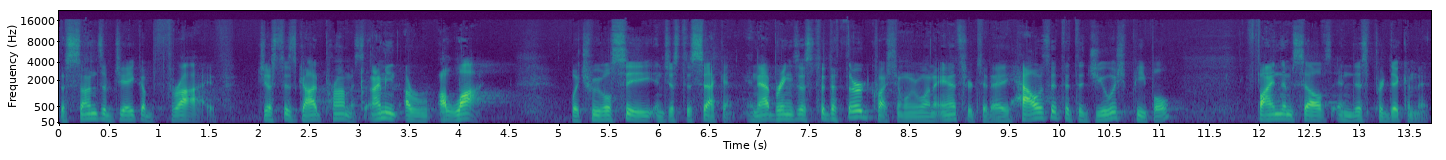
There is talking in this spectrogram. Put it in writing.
The sons of Jacob thrive, just as God promised. I mean, a, a lot, which we will see in just a second. And that brings us to the third question we want to answer today How is it that the Jewish people find themselves in this predicament?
